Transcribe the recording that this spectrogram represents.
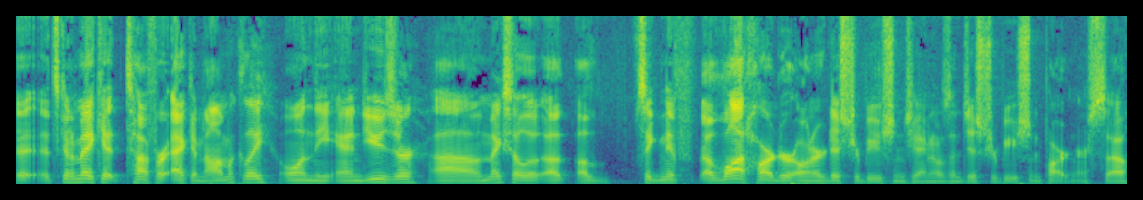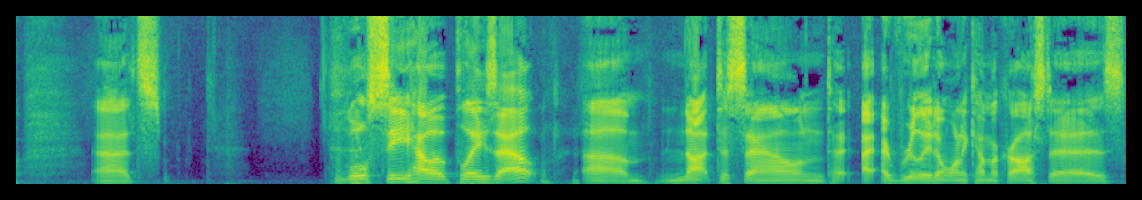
it's going to make it tougher economically on the end user. Uh, it makes it a, a, a, signif- a lot harder on our distribution channels and distribution partners. So uh, it's we'll see how it plays out. Um, not to sound, I, I really don't want to come across as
